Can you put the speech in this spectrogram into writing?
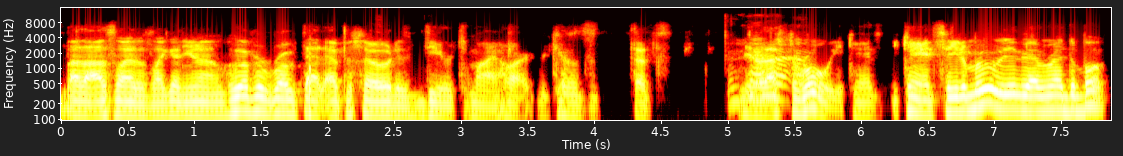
but I was, I was like, you know, whoever wrote that episode is dear to my heart because that's you know that's the rule. You can't you can't see the movie if you haven't read the book.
